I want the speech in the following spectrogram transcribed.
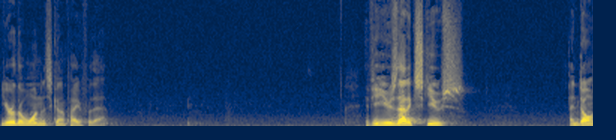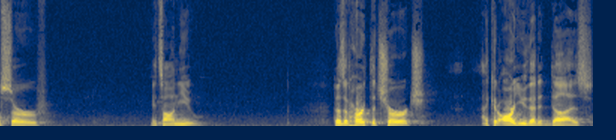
You're the one that's going to pay for that. If you use that excuse and don't serve, it's on you. Does it hurt the church? I could argue that it does.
